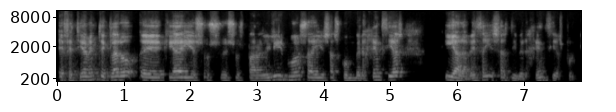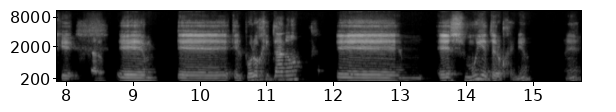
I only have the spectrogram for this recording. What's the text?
efectivamente, claro eh, que hay esos, esos paralelismos, hay esas convergencias y a la vez hay esas divergencias, porque Claro. eh, eh, el pueblo gitano es muy heterogéneo. ¿Eh?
